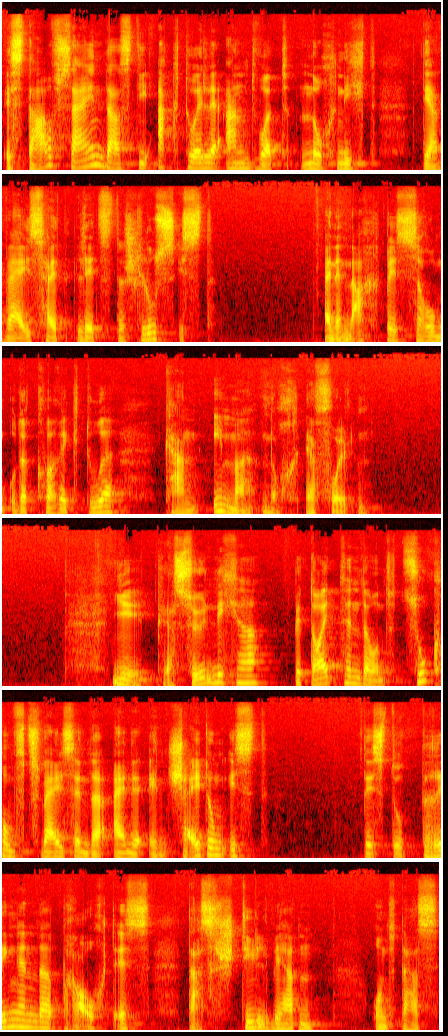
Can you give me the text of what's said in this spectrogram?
Es darf sein, dass die aktuelle Antwort noch nicht der Weisheit letzter Schluss ist. Eine Nachbesserung oder Korrektur kann immer noch erfolgen. Je persönlicher, bedeutender und zukunftsweisender eine Entscheidung ist, desto dringender braucht es das Stillwerden und das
